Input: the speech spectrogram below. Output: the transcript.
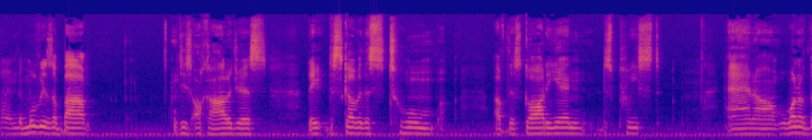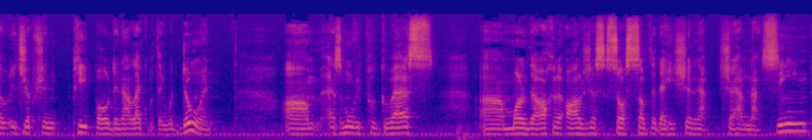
and the movie is about these archaeologists. They discover this tomb of this guardian, this priest and uh, one of the Egyptian people did not like what they were doing. Um, as the movie progressed, um, one of the archaeologists saw something that he should not should have not seen,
